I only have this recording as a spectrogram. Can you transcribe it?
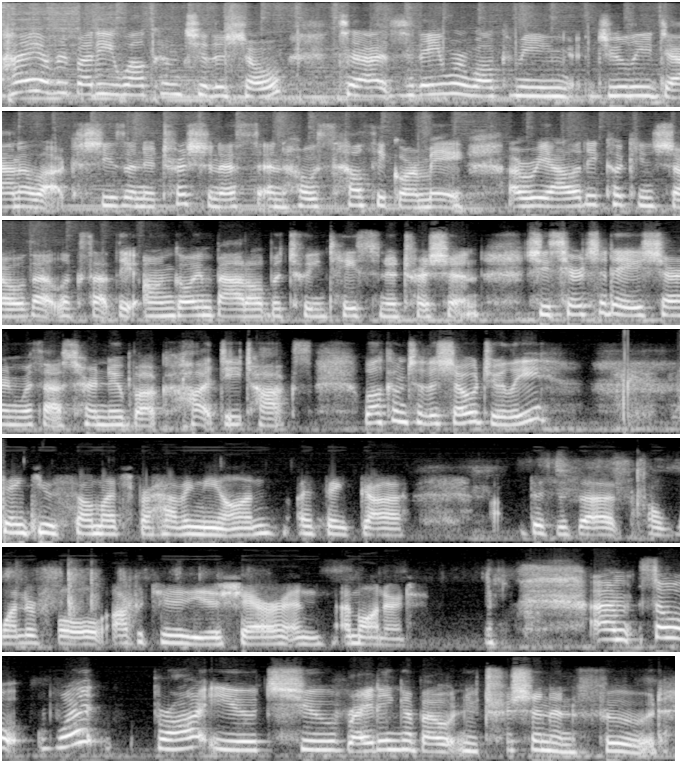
Hi, everybody. Welcome to the show. Today, we're welcoming Julie Daniluk. She's a nutritionist and hosts Healthy Gourmet, a reality cooking show that looks at the ongoing battle between taste and nutrition. She's here today sharing with us her new book, Hot Detox. Welcome to the show, Julie. Thank you so much for having me on. I think uh, this is a, a wonderful opportunity to share, and I'm honored. Um, so, what brought you to writing about nutrition and food?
